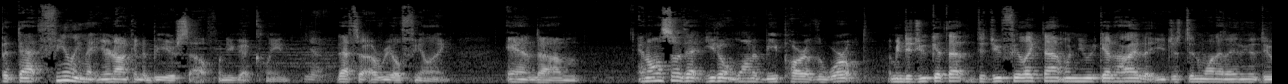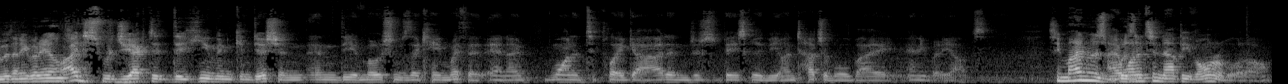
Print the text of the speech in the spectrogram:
but that feeling that you're not going to be yourself when you get clean. Yeah. That's a, a real feeling, and um, and also that you don't want to be part of the world. I mean, did you get that? Did you feel like that when you would get high? That you just didn't want to have anything to do with anybody else? I just rejected the human condition and the emotions that came with it, and I wanted to play God and just basically be untouchable by anybody else. See, mine was, I was wanted to not be vulnerable at all.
